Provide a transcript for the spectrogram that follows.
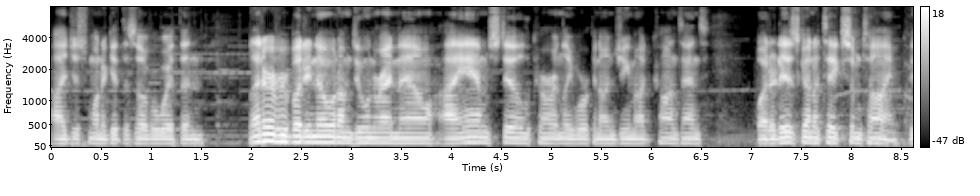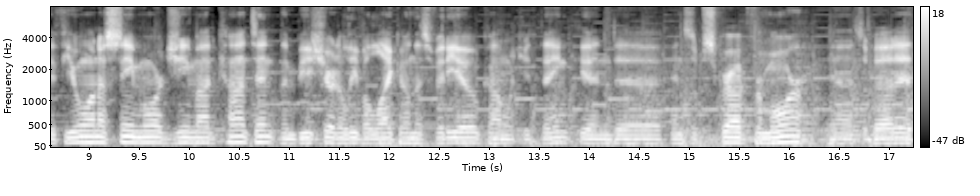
I just want to get this over with and let everybody know what I'm doing right now. I am still currently working on Gmod content, but it is gonna take some time. If you want to see more Gmod content, then be sure to leave a like on this video, comment what you think, and, uh, and subscribe for more. Yeah, that's about it.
